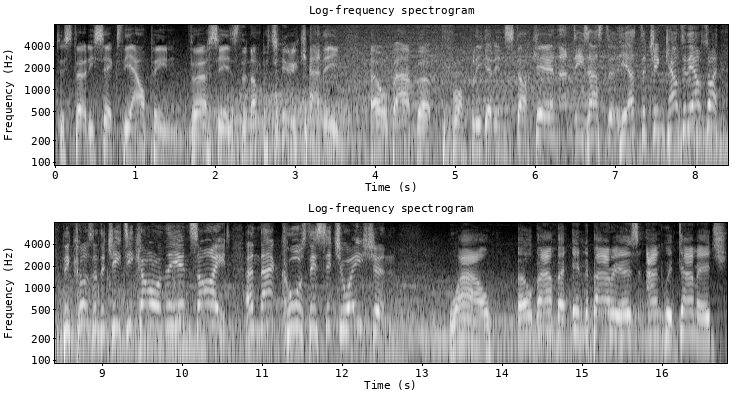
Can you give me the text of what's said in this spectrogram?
This 36, the Alpine versus the number two caddy, Earl Bamber, properly getting stuck in, and he's has to, he has to jink out to the outside because of the GT car on the inside, and that caused this situation. Wow. Earl Bamber in the barriers and with damage.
